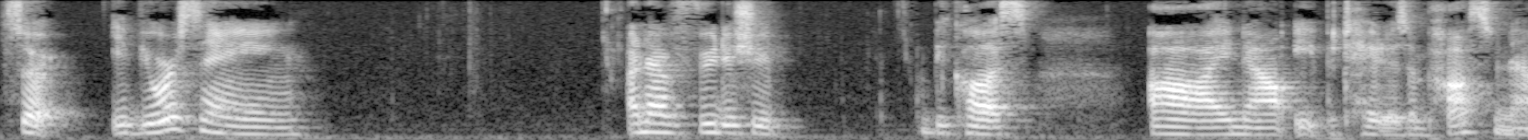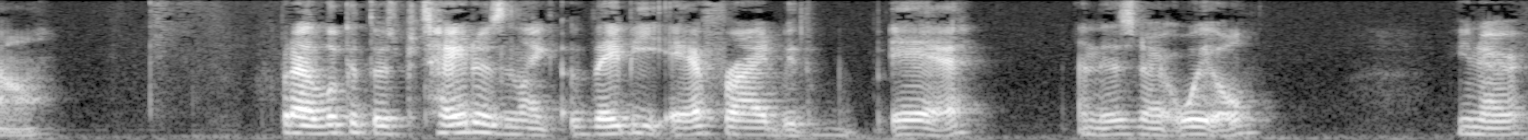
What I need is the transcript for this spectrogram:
So if you're saying, I don't have a food issue because I now eat potatoes and pasta now, But I look at those potatoes and like they be air fried with air and there's no oil. You know,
